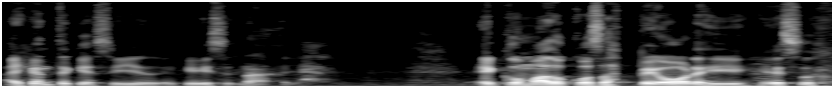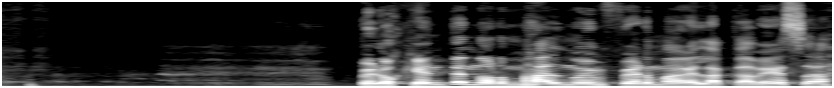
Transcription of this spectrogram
Hay gente que sí, que dice, nada, ya he comado cosas peores y eso. Pero gente normal no enferma de la cabeza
